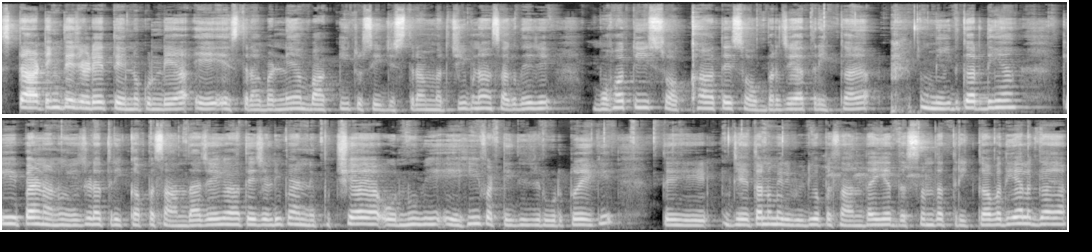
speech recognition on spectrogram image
ਸਟਾਰਟਿੰਗ ਤੇ ਜਿਹੜੇ ਤਿੰਨ ਕੁੰਡੇ ਆ, ਇਹ ਇਸ ਤਰ੍ਹਾਂ ਬਣਨੇ ਆ। ਬਾਕੀ ਤੁਸੀਂ ਜਿਸ ਤਰ੍ਹਾਂ ਮਰਜ਼ੀ ਬਣਾ ਸਕਦੇ ਜੇ। ਬਹੁਤ ਹੀ ਸੌਖਾ ਅਤੇ ਸੋਬਰ ਜਿਹਾ ਤਰੀਕਾ ਆ। ਉਮੀਦ ਕਰਦੀ ਹਾਂ ਕਿ ਭੈਣਾਂ ਨੂੰ ਇਹ ਜਿਹੜਾ ਤਰੀਕਾ ਪਸੰਦ ਆ ਜਾਏਗਾ ਅਤੇ ਜਿਹੜੀ ਭੈਣ ਨੇ ਪੁੱਛਿਆ ਆ, ਉਹਨੂੰ ਵੀ ਇਹੀ ਫੱਟੀ ਦੀ ਜ਼ਰੂਰਤ ਹੋਏਗੀ। ਤੇ ਜੇ ਤੁਹਾਨੂੰ ਮੇਰੀ ਵੀਡੀਓ ਪਸੰਦ ਆਈ ਹੈ, ਦੱਸਣ ਦਾ ਤਰੀਕਾ ਵਧੀਆ ਲੱਗਾ ਆ,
